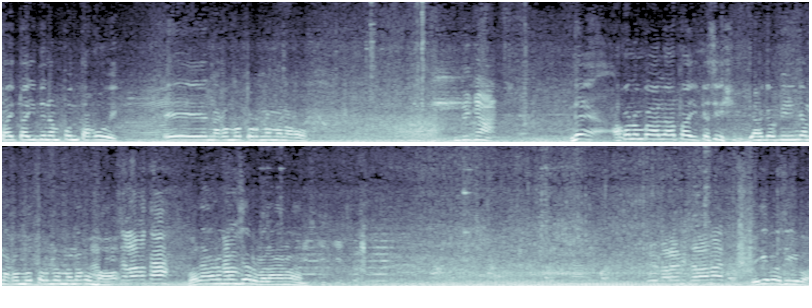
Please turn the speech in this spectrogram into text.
tay-tay din ang punta ko eh. Eh, nakamotor naman ako. Hindi nga. Hindi, ako nang bahala tay kasi gagabihin ka, nakamotor naman ako. Ma Salamat ha. wala ka naman sir, wala ka naman. Maraming salamat. Sige po, sige po.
